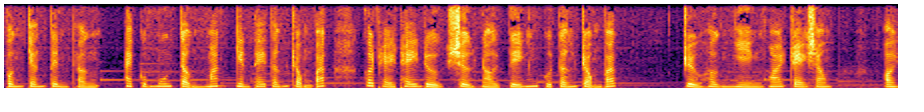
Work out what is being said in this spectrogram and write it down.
Phấn chấn tinh thần Ai cũng muốn tận mắt nhìn thấy Tấn Trọng Bắc Có thể thấy được sự nổi tiếng của Tấn Trọng Bắc Triệu hận Nhiên hóa trang xong Ôi,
